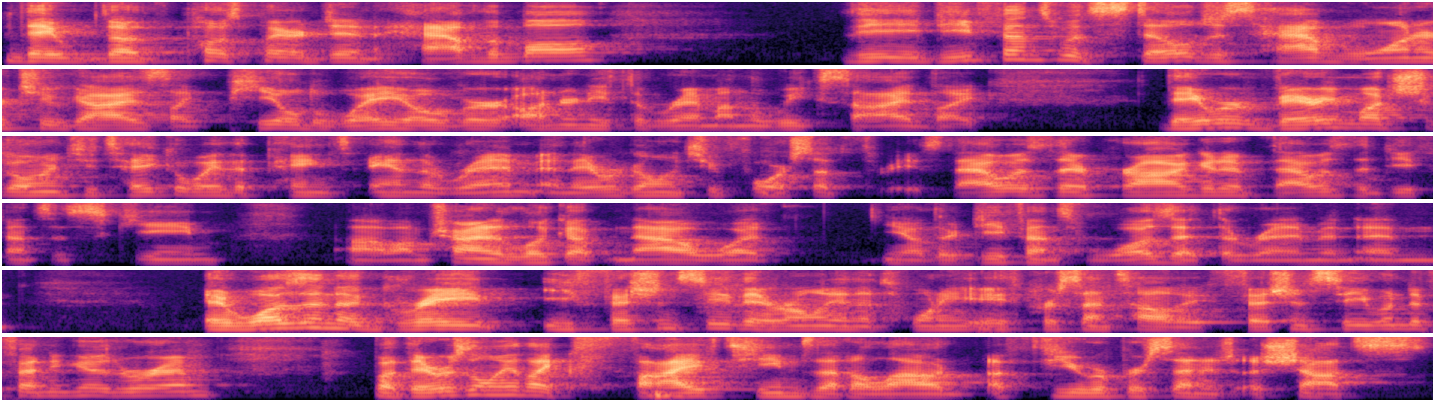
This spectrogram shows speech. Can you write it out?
they the post player didn't have the ball, the defense would still just have one or two guys like peeled way over underneath the rim on the weak side. Like they were very much going to take away the paint and the rim, and they were going to force up threes. That was their prerogative. That was the defensive scheme. Um, I'm trying to look up now what you know their defense was at the rim, and, and it wasn't a great efficiency. They were only in the 28th percentile of efficiency when defending the rim, but there was only like five teams that allowed a fewer percentage of shots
